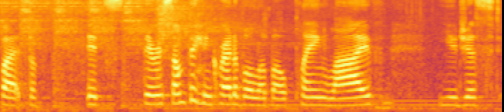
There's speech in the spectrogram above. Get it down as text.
but the, it's there is something incredible about playing live. You just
